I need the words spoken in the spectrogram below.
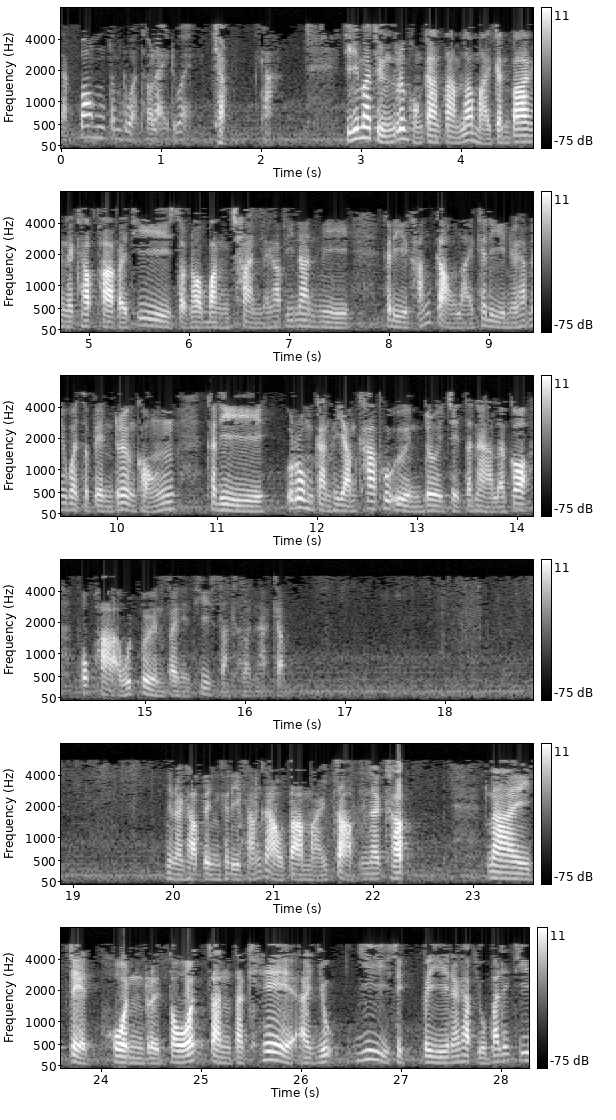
จากป้อมตำรวจเท่าไหร่ด้วย ครับ ค่ะ ทีนี้มาถึงเรื่องของการตามล่าหมายกันบ้างนะครับ พาไปที่สนบางชันนะครับ ที่นั่นมีคดีครั้งเก่าหลายคดีนะครับ ไม่ว่าจะเป็นเรื่องของคดีร่วมกันพยายามฆ่าผู้อื่น โดยเจตนา แล้วก็พกพาอาวุธปืนไปในที่สาธารณะครับนี่นะครับเป็นคดีครั้งเก่าตามหมายจับนะครับ นายเจตพลหรือโต๊ดจันตะเข้ อายุ 20 ปีนะครับ อยู่บ้านเลขที่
